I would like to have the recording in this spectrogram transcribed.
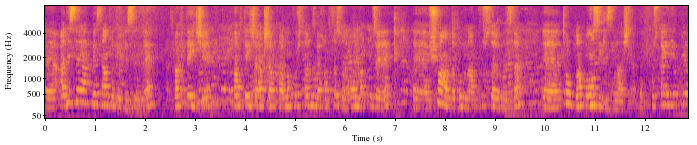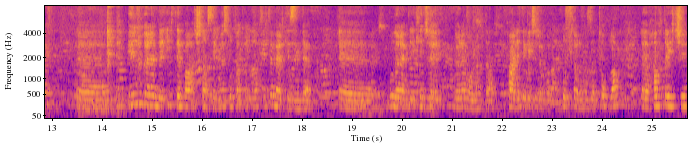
E, Sanat Atölyesi'nde hafta içi, hafta içi akşam karma kurslarımız ve hafta sonu olmak üzere e, şu anda bulunan kurslarımızda e, toplam 18 branşta kurs kaydı yapılıyor. E, birinci dönemde ilk defa açılan Selime Sultan Kadın Aktivite Merkezi'nde bu dönemde ikinci dönem olarak da faaliyete geçecek olan kurslarımızda toplam hafta içi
